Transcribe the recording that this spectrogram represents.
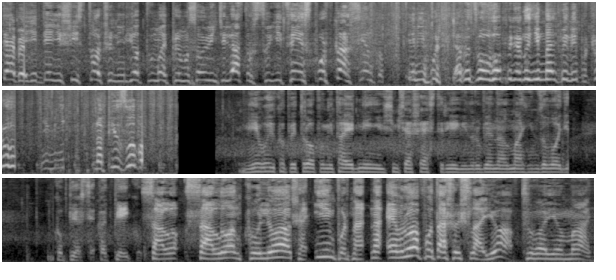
в тебе єдині шість точений, твою мать, примусовий вентилятор стоїть, це є спорткар, синко. Я не буду, я би твого гопеля на нім навіть би не почув. І мені на півзуба. Мій вуйко Петро пам'ятає, нині 86 рік він робив на алмазнім заводі. Купився копійку. Сало, салон кульок, ще імпортна на Європу та що йшла, йоп твою мать.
